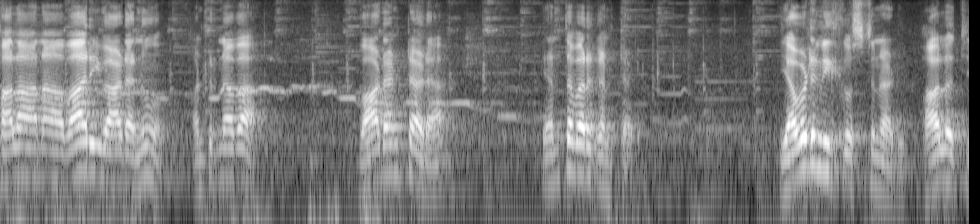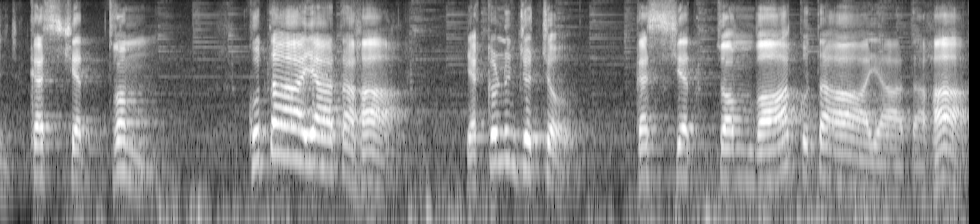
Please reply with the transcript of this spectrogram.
ఫలానా వారి వాడను అంటున్నావా? వాడంటాడా? ఎంతవరకు అంటాడు ఎవడు నీకు వస్తున్నాడు ఆలోచించు. కశ్యత్వం. కుతాయాత. ఎక్కడి నుంచి వచ్చావు? కశ్యత్వం వా కుతాయాత.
